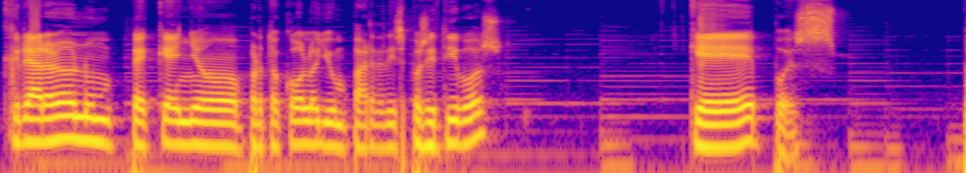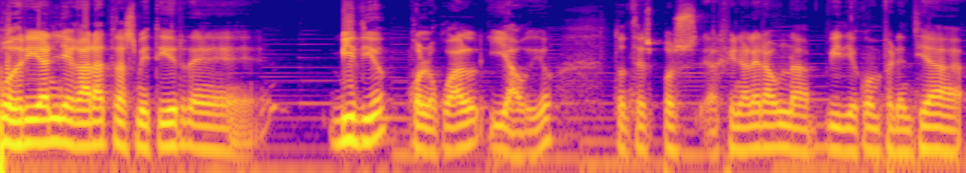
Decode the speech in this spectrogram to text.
crearon un pequeño protocolo y un par de dispositivos que, pues, podrían llegar a transmitir eh, vídeo, con lo cual, y audio. Entonces, pues al final era una videoconferencia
